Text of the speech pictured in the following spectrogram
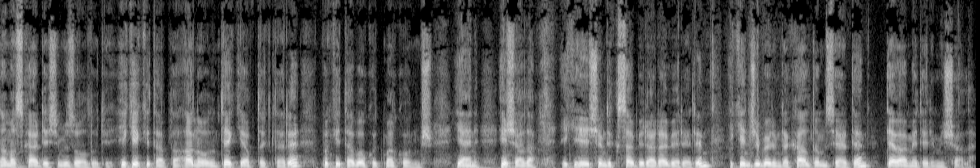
namaz kardeşimiz oldu diyor. İki kitapla anaoğlun tek yaptıkları bu kitabı okutmak olmuş. Yani inşallah iki, şimdi kısa bir ara verelim. İkinci bölümde kaldığımız yerden devam edelim inşallah.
